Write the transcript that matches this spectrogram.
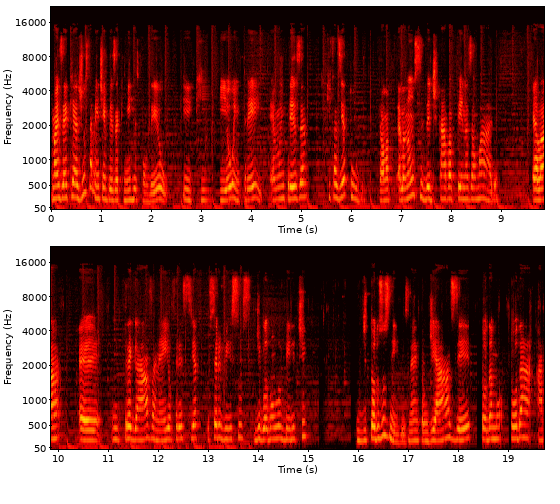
mas é que é justamente a empresa que me respondeu e que, que eu entrei é uma empresa que fazia tudo. Então, ela, ela não se dedicava apenas a uma área. Ela é, entregava né, e oferecia os serviços de Global Mobility de todos os níveis, né? Então, de A a Z, toda, toda a,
